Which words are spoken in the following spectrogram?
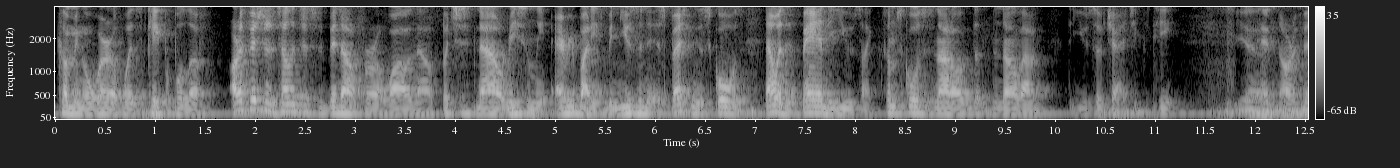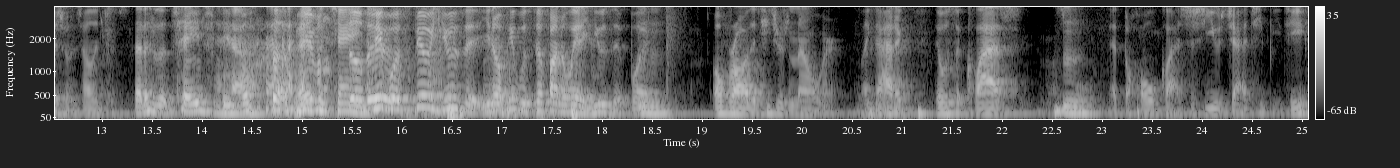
becoming aware of what's capable of. Artificial intelligence has been out for a while now, but just now, recently, everybody's been using it, especially in the schools. Now it's banned to use. Like some schools is not all, not allowed the use of ChatGPT Yeah. and artificial intelligence. That doesn't change people. Yeah. People doesn't still do. People still use it. You know, people still find a way to use it, but Mhm. overall, the teachers are now aware. Like they had a, there was a class in my Mm. school that the whole class just used ChatGPT,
